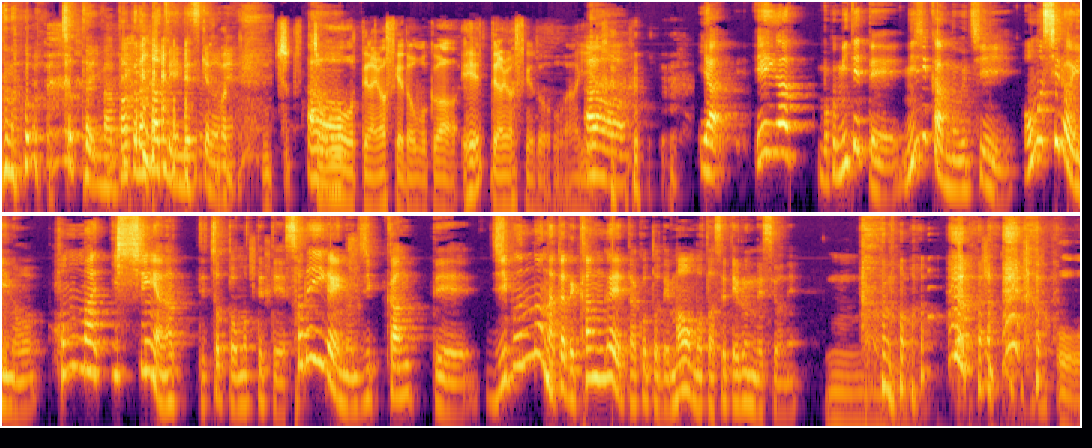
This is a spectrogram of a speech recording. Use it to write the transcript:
あの、ちょっと今 爆弾発言ですけどね。ちょっと、おーってなりますけど、僕は、え？ってなりますけど、まあいいや。あの、いや、映画僕見てて2時間のうち面白いのほんま一瞬やなってちょっと思ってて、それ以外の時間って自分の中で考えたことで間を持たせてるんですよね。うん。お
